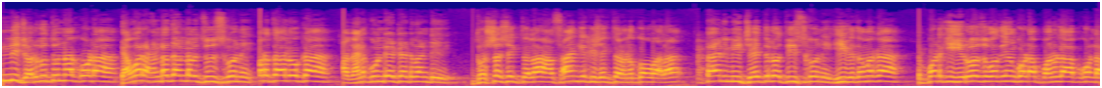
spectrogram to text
ఇన్ని జరుగుతున్నా కూడా ఎవరు అండదండలు చూసుకొని ఎవరి తాలూకా ఆ వెనక ఉండేటటువంటి దుష్ట శక్తులా అసాంఘిక శక్తులు అనుకోవాలా? చట్టాన్ని మీ చేతిలో తీసుకొని ఈ విధముగా ఇప్పటికీ ఈ రోజు ఉదయం కూడా పనులు ఆపకుండా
